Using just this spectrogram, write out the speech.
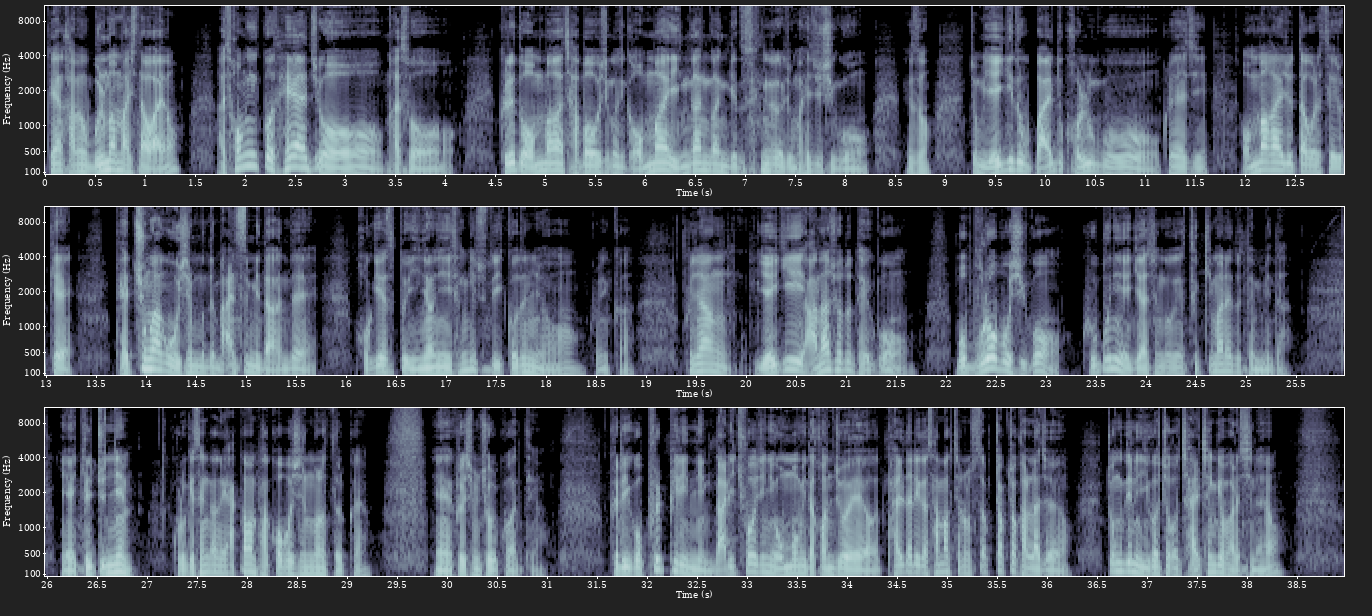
그냥 가면 물만 마시다 와요? 아, 성의껏 해야죠. 가서. 그래도 엄마가 잡아오신 거니까 엄마의 인간관계도 생각을 좀 해주시고 그래서 좀 얘기도 말도 걸고 그래야지 엄마가 해줬다고 그래서 이렇게 대충 하고 오시는 분들 많습니다. 근데 거기에서 또 인연이 생길 수도 있거든요. 그러니까 그냥 얘기 안 하셔도 되고 뭐 물어보시고 그분이 얘기하신 거 그냥 듣기만 해도 됩니다. 예, 길주님 그렇게 생각을 약간만 바꿔보시는 건 어떨까요? 예, 그러시면 좋을 것 같아요. 그리고 풀피리님, 날이 추워지니 온몸이 다 건조해요. 팔다리가 사막처럼 썩 쩍쩍 갈라져요. 쫑디는 이것저것 잘 챙겨 바르시나요?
